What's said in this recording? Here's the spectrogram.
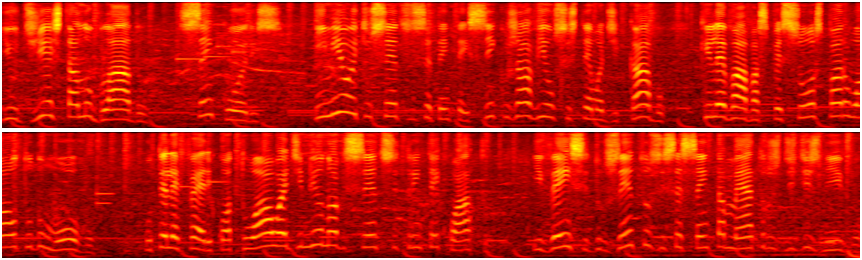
E o dia está nublado, sem cores. Em 1875 já havia um sistema de cabo que levava as pessoas para o alto do morro. O teleférico atual é de 1934 e vence 260 metros de desnível.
